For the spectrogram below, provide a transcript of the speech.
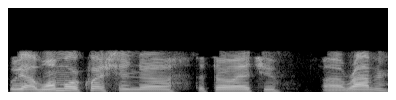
We got one more question uh, to throw at you, uh, Robin.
